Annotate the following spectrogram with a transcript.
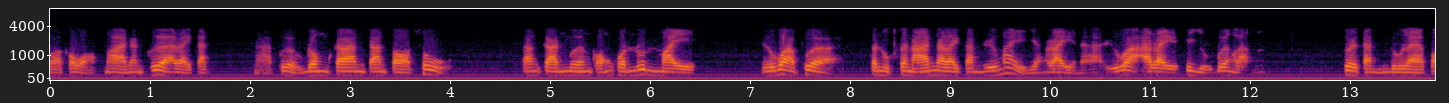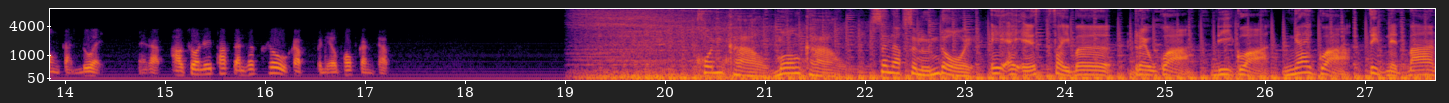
ว่าเขาออกมานั้นเพื่ออะไรกันนะเพื่ออุดมการการต่อสู้ทางการเมืองของคนรุ่นใหม่ หรือว่าเพื่อสนุกสนานอะไรกันหรือไม่อย่างไรนะฮะหรือว่าอะไรที่อยู่เบื้องหลัง ช่วยกันดูแลป้องกันด้วยนะครับ เอาช่วงนี้พักกันสักครู่ครับเดี๋ยวพบกันครับ คนข่าวมองข่าว สนับสนุนโดย AIS Fiber เร็วกว่า ดีกว่า ง่ายกว่า ติดเน็ตบ้าน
